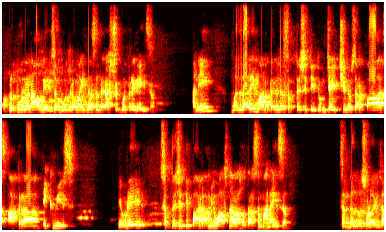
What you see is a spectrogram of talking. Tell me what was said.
आपलं पूर्ण नाव घ्यायचं. गोत्र माहीत नसेल तर काश्यप गोत्र घ्यायचं. आणि मल्हारी मार्तंड सप्तशती तुमच्या इच्छेनुसार पाच अकरा एकवीस एवढे सप्तशती पाठ आम्ही वाचणार आहोत असं म्हणायचं. संकल्प सोडायचा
